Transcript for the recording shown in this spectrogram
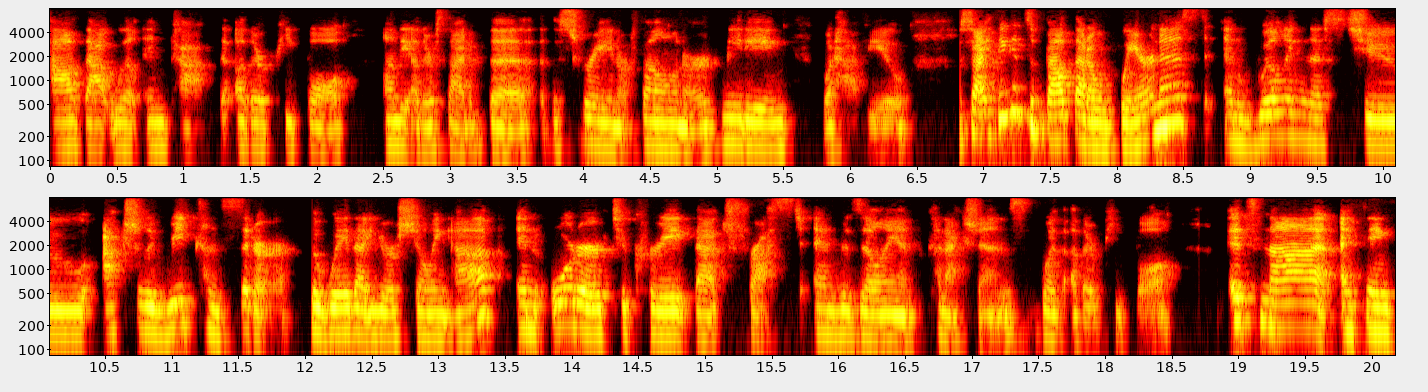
how that will impact the other people on the other side of the, the screen or phone or meeting, what have you. So I think it's about that awareness and willingness to actually reconsider the way that you're showing up in order to create that trust and resilient connections with other people it's not i think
